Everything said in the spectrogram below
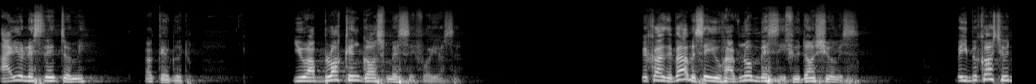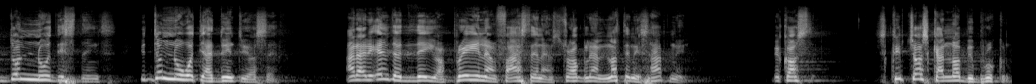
are you listening to me? Okay, good. You are blocking God's mercy for yourself. Because the Bible says you have no mercy if you don't show mercy. But because you don't know these things, you don't know what you are doing to yourself. And at the end of the day, you are praying and fasting and struggling and nothing is happening. Because scriptures cannot be broken.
